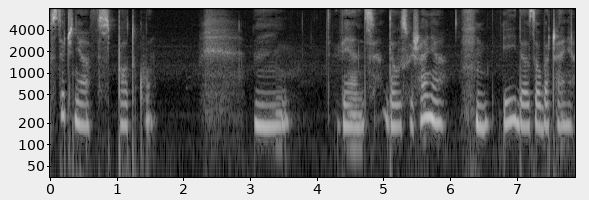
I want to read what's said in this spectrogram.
stycznia w Spodku. Mm, więc do usłyszenia i do zobaczenia.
